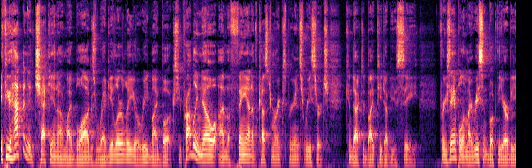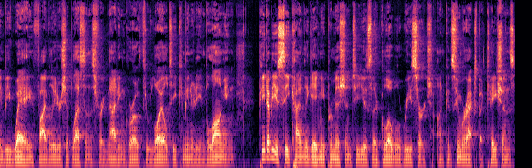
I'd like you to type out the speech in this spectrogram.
If you happen to check in on my blogs regularly or read my books, you probably know I'm a fan of customer experience research conducted by PwC. For example, in my recent book, The Airbnb Way Five Leadership Lessons for Igniting Growth Through Loyalty, Community, and Belonging, PwC kindly gave me permission to use their global research on consumer expectations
